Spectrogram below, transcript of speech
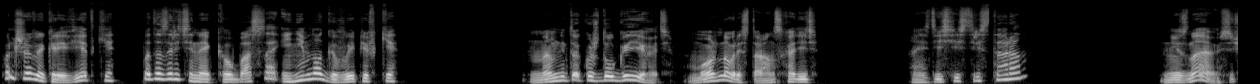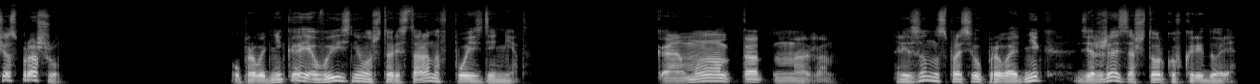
«Фальшивые креветки, подозрительная колбаса и немного выпивки. Нам не так уж долго ехать. Можно в ресторан сходить. А здесь есть ресторан? Не знаю, сейчас спрошу. У проводника я выяснил, что ресторана в поезде нет. Кому тут нужен? резонно спросил проводник, держась за шторку в коридоре.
